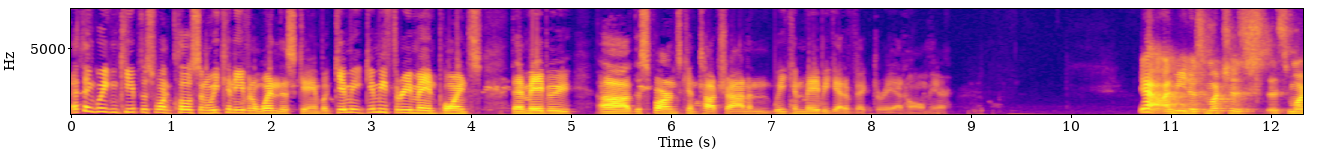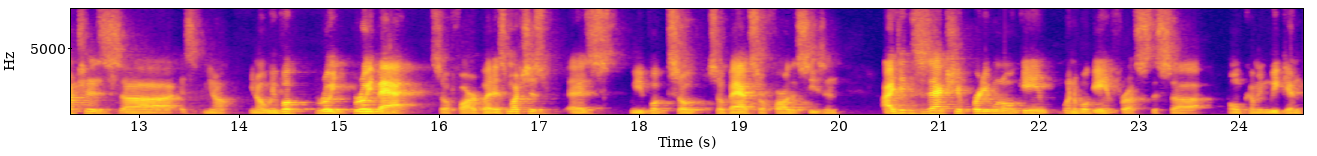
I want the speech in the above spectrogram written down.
I think we can keep this one close and we can even win this game. But give me give me three main points that maybe uh, the Spartans can touch on, and we can maybe get a victory at home here. Yeah, I mean, as much as as much as uh, as you know, you know, we've looked really really bad so far. But as much as as we've looked so so bad so far this season, I think this is actually a pretty winnable game winnable game for us this uh, homecoming weekend.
